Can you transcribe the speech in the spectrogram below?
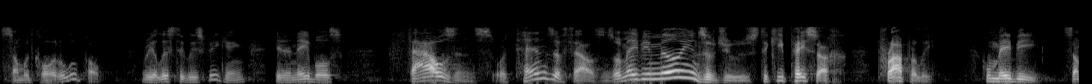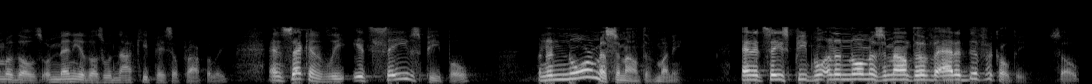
Some would call it a loophole. Realistically speaking, it enables thousands or tens of thousands or maybe millions of Jews to keep Pesach properly who maybe some of those or many of those would not keep Pesach properly. And secondly, it saves people an enormous amount of money. And it saves people an enormous amount of added difficulty. So,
